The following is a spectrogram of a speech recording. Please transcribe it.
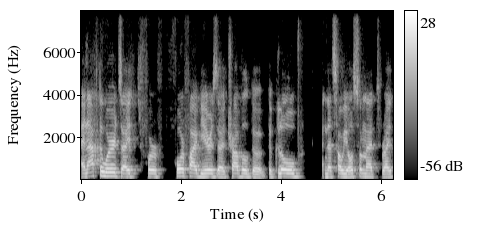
and afterwards i for four or five years i traveled the, the globe and that's how we also met right?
